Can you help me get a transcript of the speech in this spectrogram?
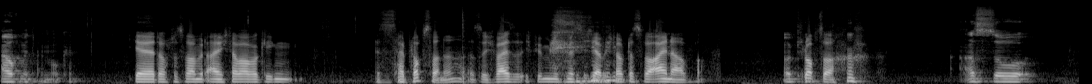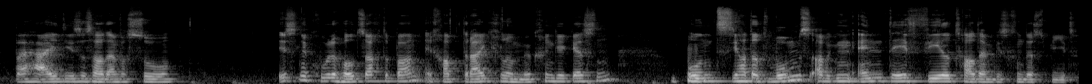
Auch mit einem, okay. Ja, ja, doch, das war mit einem. Ich glaube aber gegen. Es ist halt Lobster, ne? Also ich weiß, ich bin mir nicht mehr sicher, aber ich glaube, das war einer, aber. okay. Lobster. Also bei Heidi ist es halt einfach so, ist eine coole Holzachterbahn. Ich habe drei Kilo Mücken gegessen. Und sie hat halt Wumms, aber gegen Ende fehlt halt ein bisschen der Speed.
